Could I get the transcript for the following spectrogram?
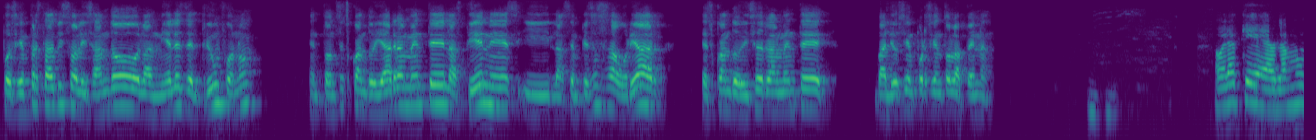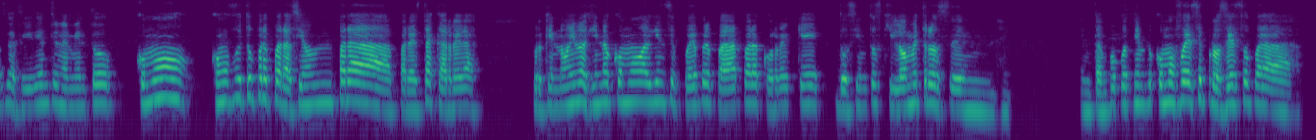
pues siempre estás visualizando las mieles del triunfo, ¿no? Entonces cuando ya realmente las tienes y las empiezas a saborear, es cuando dices realmente valió 100% la pena. Ahora que hablamos así de entrenamiento, ¿cómo, ¿Cómo fue tu preparación para, esta carrera? porque no me imagino cómo alguien se puede preparar para correr que 200 kilómetros en, en, tan poco tiempo. ¿Cómo fue ese proceso para,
